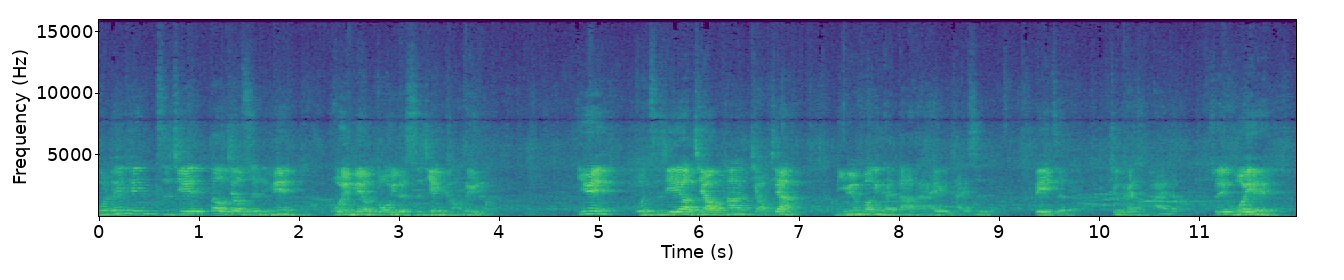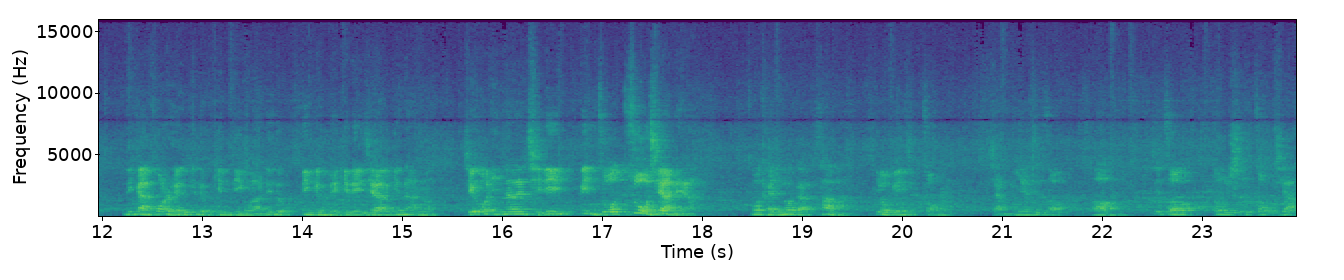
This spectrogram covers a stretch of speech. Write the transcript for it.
我那天直接到教室里面，我也没有多余的时间考虑了，因为我直接要教他脚架里面放一台大台，还有一台是背着的，就开始拍了。所以我也，你敢放了，你就紧张啊，你就毕竟袂记得遮囡仔安怎，结果因那起立并桌坐下尔，我开始我甲唱嘛，右边是中，想边是中，哦，这周都是中下，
